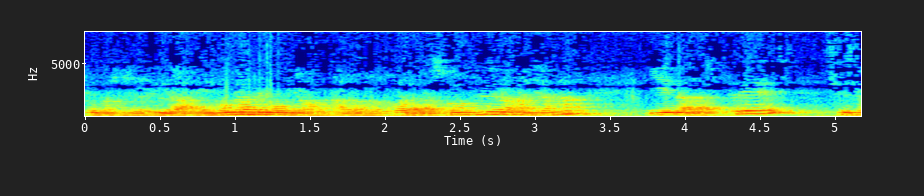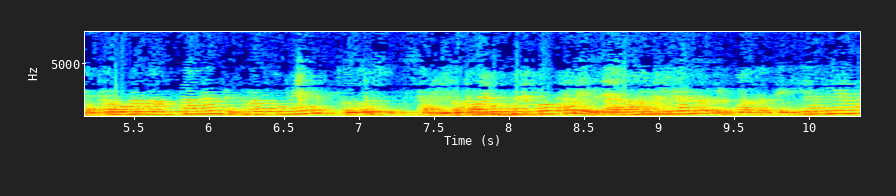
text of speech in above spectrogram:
que nos decía en una reunión, a lo mejor a las 11 de la mañana, y él a las 3 se sacaba una manzana, empezaba a comer, todos salivábamos un poco, le estábamos mirando, y cuando tenía bien,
